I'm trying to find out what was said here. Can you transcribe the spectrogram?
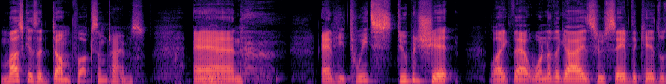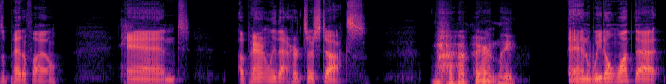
Musk is a dumb fuck sometimes. And and he tweets stupid shit like that one of the guys who saved the kids was a pedophile. and apparently that hurts our stocks. Apparently. And we don't want that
